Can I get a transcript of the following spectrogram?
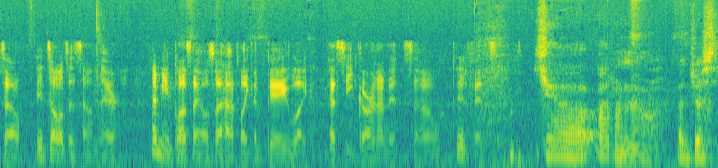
So it's all just on there. I mean, plus I also have like a big like SD card on it, so it fits. Yeah, I don't know. I just.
